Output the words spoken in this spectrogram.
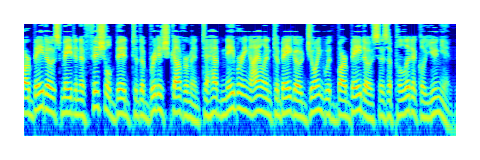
Barbados made an official bid to the British government to have neighbouring island Tobago joined with Barbados as a political union.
